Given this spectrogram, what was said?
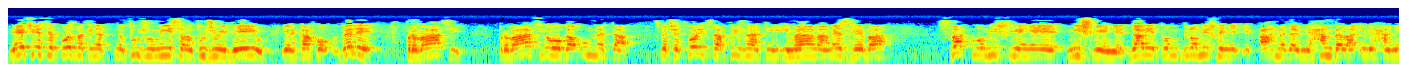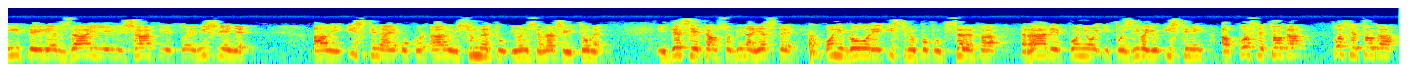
neće se pozvati na, na tuđu misl, na tuđu ideju, jer kako vele prvaci, prvaci ovoga ummeta, sve četvorica priznati imama, mezheba, svako mišljenje je mišljenje. Da li je to bilo mišljenje Ahmeda ibn Hanbala ili Hanife ili Evzaije ili Šafije, to je mišljenje. Ali istina je u Kur'anu i sunnetu i oni se vraćaju tome. I deseta osobina jeste, oni govore istinu poput Selefa, rade po njoj i pozivaju istini, a posle toga, posle toga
